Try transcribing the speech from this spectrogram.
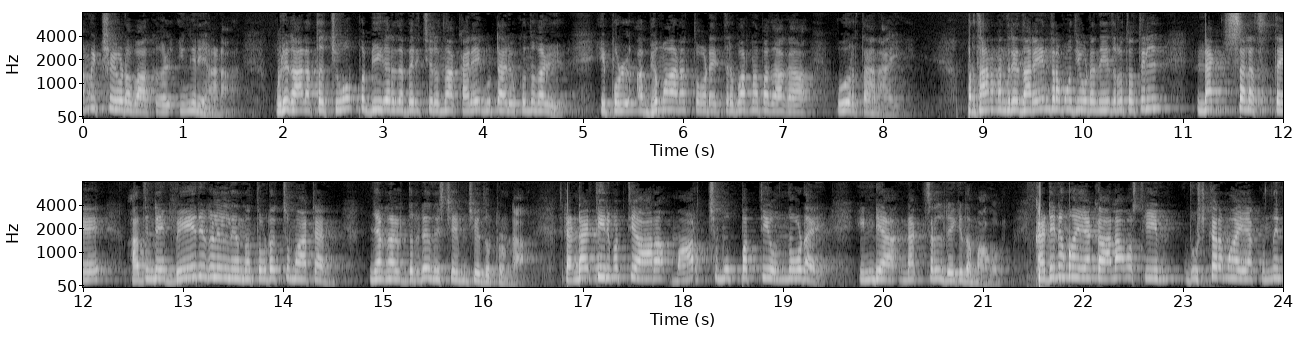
അമിത്ഷായുടെ വാക്കുകൾ ഇങ്ങനെയാണ്. ഒരു കാലത്ത് ചുവപ്പ് ഭീകരത ഭരിച്ചിരുന്ന കരേഗുട്ടാലു കുന്നുകൾ ഇപ്പോൾ അഭിമാനത്തോടെ ത്രിവർണ പതാക ഉയർത്താനായി. പ്രധാനമന്ത്രി നരേന്ദ്രമോദിയുടെ നേതൃത്വത്തിൽ നക്സലസത്തെ അതിന്റെ വേരുകളിൽ നിന്ന് തുടച്ചു മാറ്റാൻ ഞങ്ങൾ ദൃഢനിശ്ചയം ചെയ്തിട്ടുണ്ട്. രണ്ടായിരത്തി ഇരുപത്തി ആറ് മാർച്ച് മുപ്പത്തി ഒന്നോടെ ഇന്ത്യ നക്സൽ രഹിതമാകും. കഠിനമായ കാലാവസ്ഥയും ദുഷ്കരമായ കുന്നിൻ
